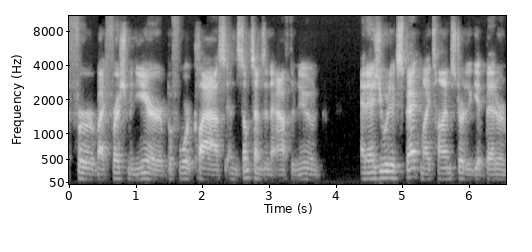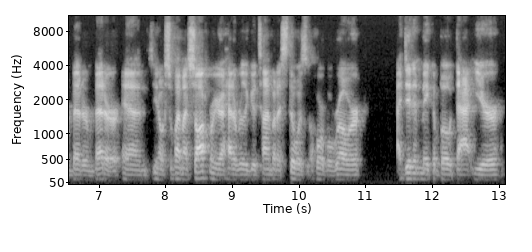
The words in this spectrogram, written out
for my freshman year before class and sometimes in the afternoon. And as you would expect, my time started to get better and better and better. And you know, so by my sophomore year I had a really good time, but I still was a horrible rower. I didn't make a boat that year.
